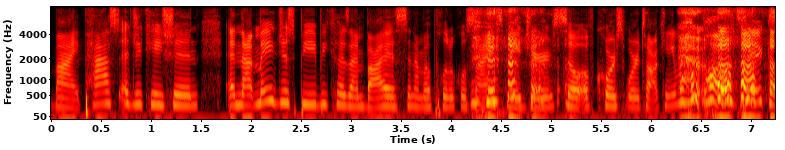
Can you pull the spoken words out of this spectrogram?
my past education. And that may just be because I'm biased and I'm a political science major. so, of course, we're talking about politics.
